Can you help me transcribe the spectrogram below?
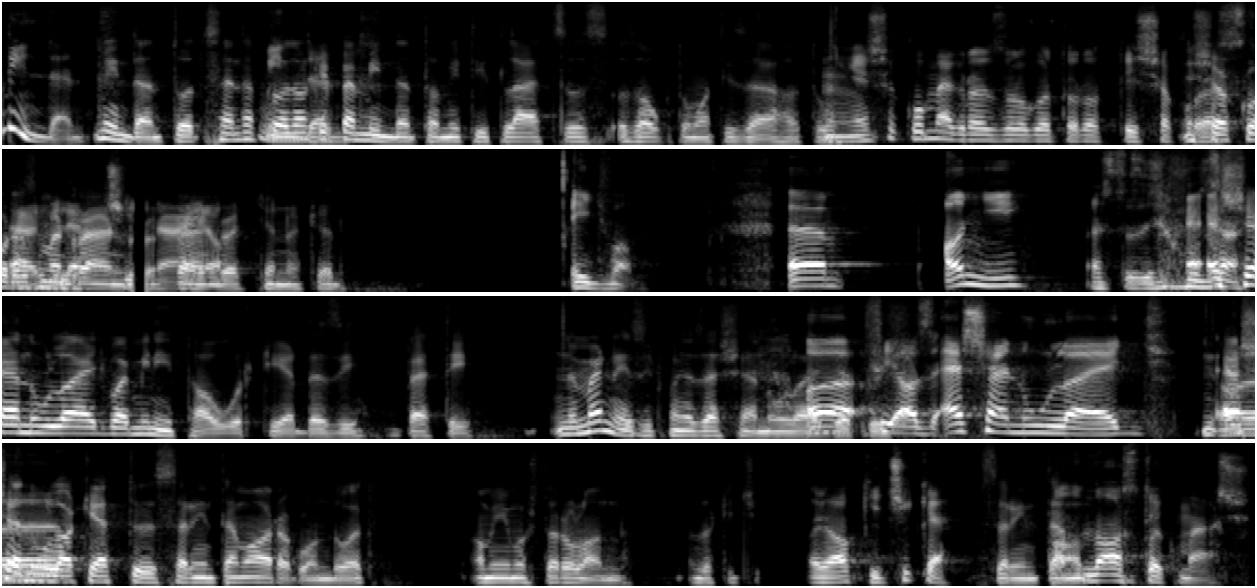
Mindent. Mindent tudod. Szerintem mindent. tulajdonképpen mindent, amit itt látsz, az, az automatizálható. És akkor megrajzolgatod ott, és akkor És akkor ez meg rángatja neked. Így van. Um, annyi, ezt azért hozzá... SE01 vagy Minitaur kérdezi Peti. Megnézzük majd az SE01-et is. Az SE01... SE02 szerintem arra gondolt, ami most a Roland. Az a kicsi. A kicsike? Szerintem. Na, az tök más.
